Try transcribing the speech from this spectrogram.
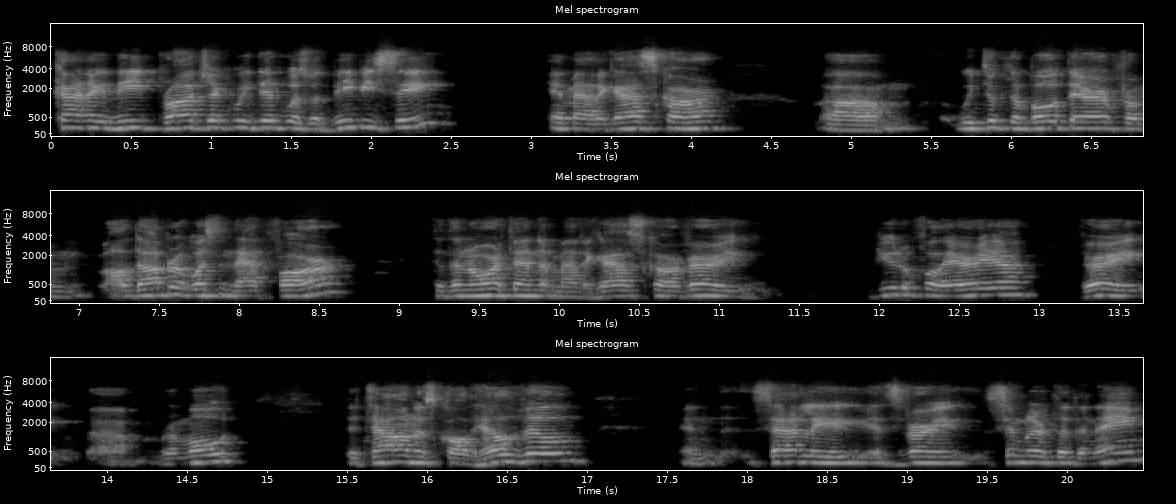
kind of neat project we did was with BBC in Madagascar. Um, we took the boat there from Aldabra, wasn't that far, to the north end of Madagascar. Very beautiful area, very um, remote. The town is called Hellville, and sadly, it's very similar to the name.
